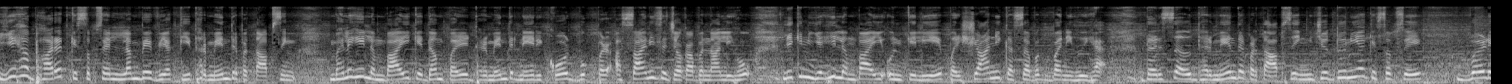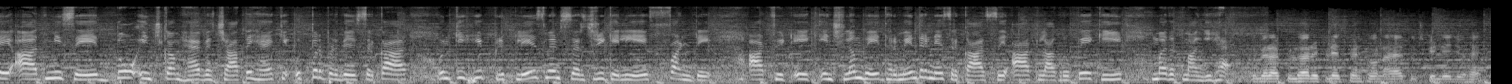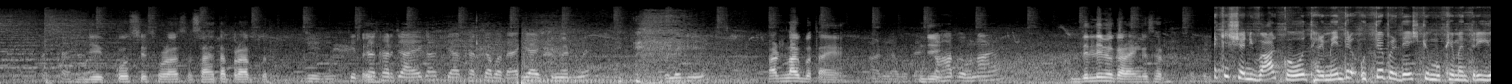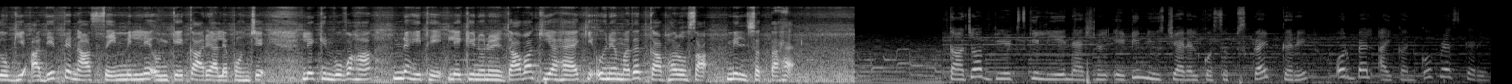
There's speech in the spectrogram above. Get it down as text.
ये है भारत के सबसे लंबे व्यक्ति धर्मेंद्र प्रताप सिंह। भले ही लंबाई के दम पर धर्मेंद्र ने रिकॉर्ड बुक पर आसानी से जगह बना ली हो, लेकिन यही लंबाई उनके लिए परेशानी का सबक बनी हुई है। दरअसल, धर्मेंद्र प्रताप सिंह, जो दुनिया के सबसे बड़े आदमी से दो इंच कम है वे चाहते हैं कि उत्तर प्रदेश सरकार उनकी हिप रिप्लेसमेंट सर्जरी के लिए फंड दे। आठ फीट एक इंच लंबे धर्मेंद्र ने सरकार से आठ लाख रुपए की मदद मांगी है। मेरा रिप्लेसमेंट होना है तो उसके लिए जो है जी कोच से थोड़ा सा सहायता प्राप्त। जी जी। कितना खर्चा आएगा? क्या खर्चा बताया गया एस्टिमेट में? चूल्हे के लिए। आठ लाख बताए हैं। आठ लाख बताया जी। कहाँ पे होना है? दिल्ली में कराएँगे सर। कि शनिवार को धर्मेंद्र उत्तर प्रदेश के मुख्यमंत्री योगी आदित्यनाथ से मिलने उनके कार्यालय पहुँचे लेकिन वो वहाँ नहीं थे। लेकिन उन्होंने दावा किया है कि उन्हें मदद का भरोसा मिल सकता है। ताज़ा अपडेट्स के लिए नेशनल 18 न्यूज़ चैनल को सब्सक्राइब करें और बेल आइकन को प्रेस करें।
